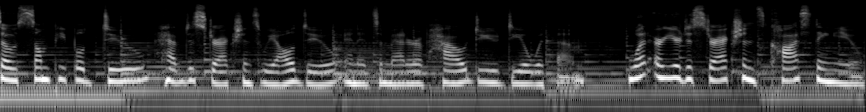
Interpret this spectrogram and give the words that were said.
So, some people do have distractions. We all do. And it's a matter of how do you deal with them? What are your distractions costing you?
